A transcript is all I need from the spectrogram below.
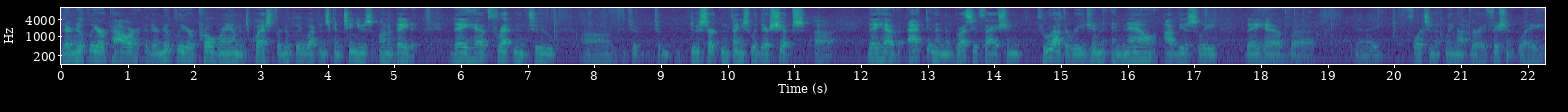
Their nuclear power, their nuclear program and quest for nuclear weapons continues unabated. They have threatened to, uh, to, to do certain things with their ships. Uh, they have acted in an aggressive fashion throughout the region, and now, obviously, they have, uh, in a fortunately not very efficient way,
